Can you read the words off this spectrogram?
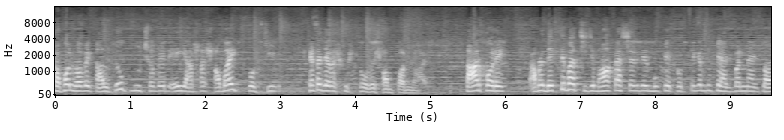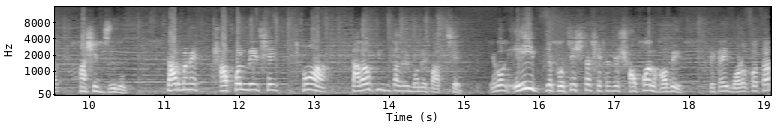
সফলভাবে কালকেও পৌঁছবেন, এই আশা সবাই করছি, সেটা যেন সুস্থভাবে সম্পন্ন হয়। তারপরে আমরা দেখতে পাচ্ছি যে মহাকাশচারীদের মুখে, প্রত্যেকের মুখে একবার না একবার হাসির ঝুলুক তার মানে সাফল্যের সেই ছোঁয়া তারাও কিন্তু তাদের মনে পাচ্ছেন এবং এই যে প্রচেষ্টা সেটা যে সফল হবে, সেটাই বড় কথা।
